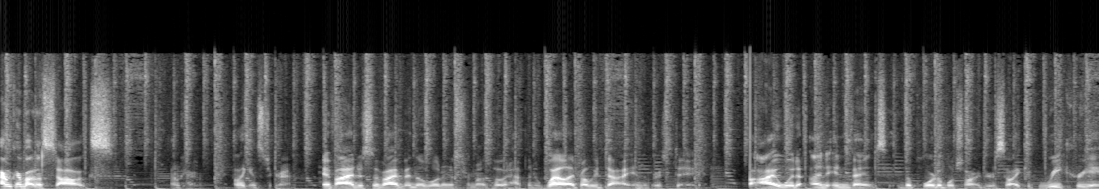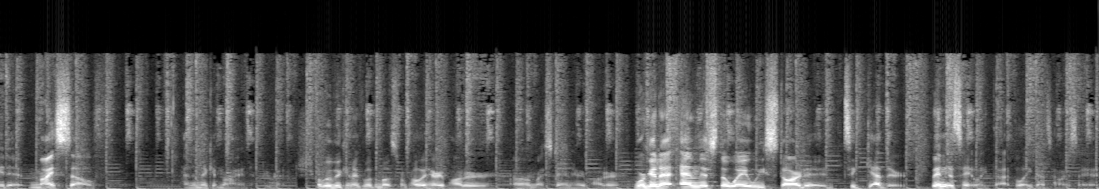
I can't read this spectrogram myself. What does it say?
I don't care about no stocks. I don't care. I like Instagram. If I had to survive in the wilderness for a month, what would happen? Well, I'd probably die in the first day. I would uninvent the portable charger so I could recreate it myself and then make it mine and be rich. What movie can I quote the most from? Probably Harry Potter. Um, I stand Harry Potter. We're gonna end this the way we started, together. They didn't say it like that, but like that's how I say it.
